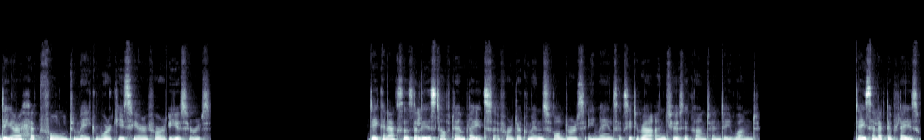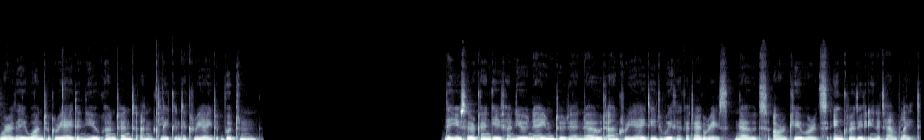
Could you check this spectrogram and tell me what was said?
They are helpful to make work easier for users. They can access a list of templates for documents, folders, emails, etc. and choose the content they want. They select the place where they want to create a new content and click the Create button. The user can give a new name to the node and create it with the categories, nodes or keywords included in the template.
